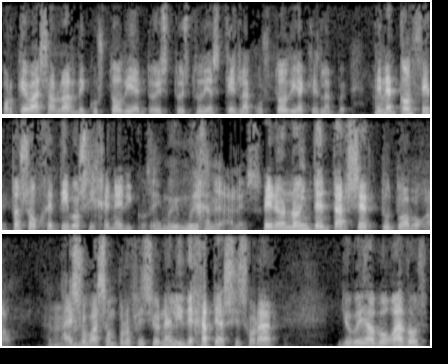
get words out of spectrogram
¿por qué vas a hablar de custodia? Entonces tú estudias qué es la custodia, qué es la... Tener conceptos objetivos y genéricos. Sí, muy, muy generales. Pero no intentar ser tú tu abogado. A eso vas a un profesional y déjate asesorar. Yo veo abogados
